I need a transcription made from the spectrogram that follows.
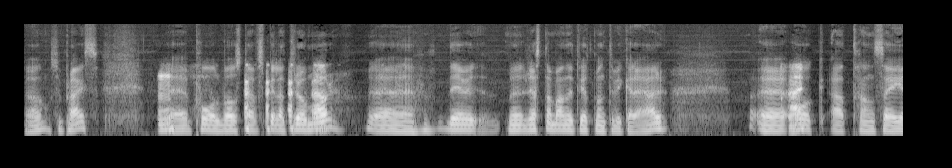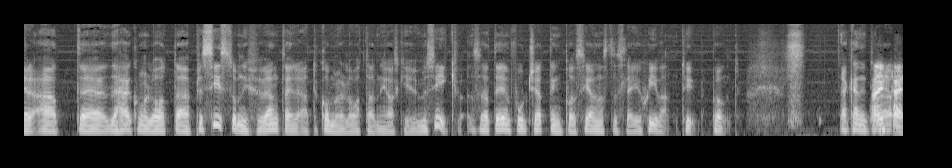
Ja, surprise. Mm. Eh, Paul Bostaff spelar trummor. eh, det, resten av bandet vet man inte vilka det är. Eh, och att han säger att eh, det här kommer att låta precis som ni förväntar er att det kommer att låta när jag skriver musik. Så att det är en fortsättning på senaste Slayer-skivan, typ. Punkt. Jag kan inte, göra,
